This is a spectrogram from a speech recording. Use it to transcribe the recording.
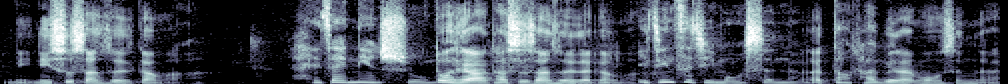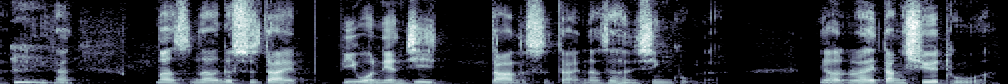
你你十三岁干嘛？还在念书。对呀，他十三岁在干嘛？已经自己谋生了。呃到台北来谋生啊。嗯。你看，那那个时代比我年纪。大的时代，那是很辛苦的，要来当学徒啊！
